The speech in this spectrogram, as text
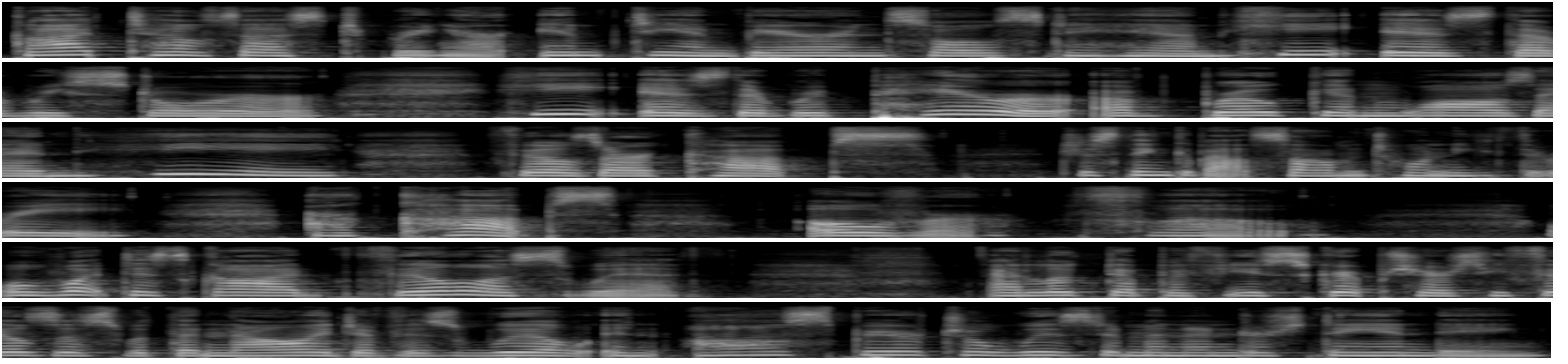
God tells us to bring our empty and barren souls to Him. He is the restorer, He is the repairer of broken walls, and He fills our cups just think about Psalm 23. Our cups overflow. Well, what does God fill us with? I looked up a few scriptures. He fills us with the knowledge of His will in all spiritual wisdom and understanding.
